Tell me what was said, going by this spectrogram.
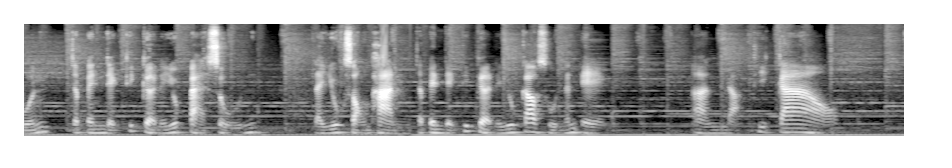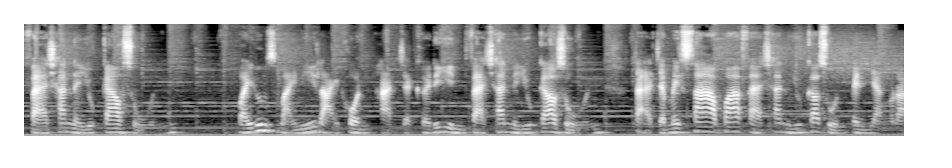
90 จะเป็นเด็กที่เกิดในยุค 80 และยุค 2000 จะเป็นเด็กที่เกิดในยุค 90 นั่นเอง อันดับที่ 9 แฟชั่นในยุค 90 วัยรุ่นสมัยนี้หลายคนอาจจะเคยได้ยินแฟชั่นในยุค 90 แต่อาจจะไม่ทราบว่าแฟชั่นในยุค 90 เป็นอย่างไร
